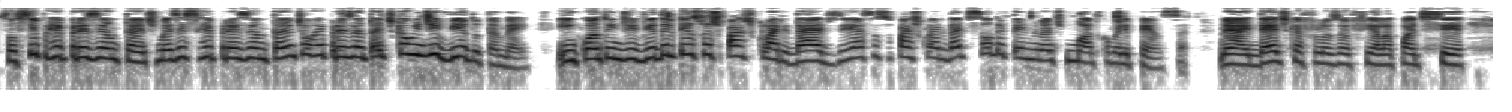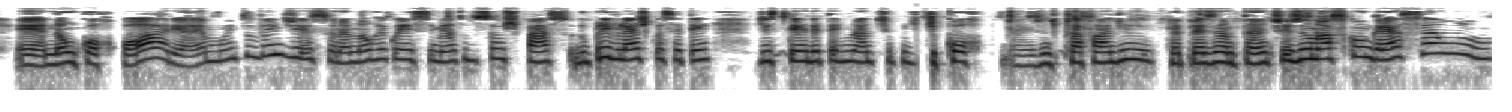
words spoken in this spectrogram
são sempre representantes, mas esse representante é um representante que é um indivíduo também. Enquanto indivíduo, ele tem suas particularidades, e essas particularidades são determinantes do modo como ele pensa. Né? A ideia de que a filosofia ela pode ser é, não corpórea é muito vem disso, né? não reconhecimento do seu espaço, do privilégio que você tem de ter determinado tipo de, corpo. Né? A gente precisa falar de representantes. O nosso congresso é um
